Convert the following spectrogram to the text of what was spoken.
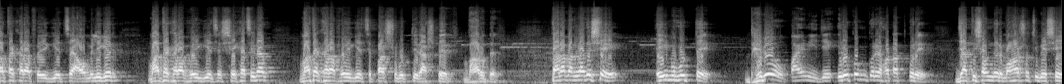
মাথা খারাপ হয়ে গিয়েছে আওয়ামী লীগের, মাথা খারাপ হয়ে গিয়েছে শেখ হাসিনার, মাথা খারাপ হয়ে গিয়েছে পার্শ্ববর্তী রাষ্ট্রের, ভারতের। তারা বাংলাদেশে এই মুহূর্তে ভেবেও পায়নি যে এরকম করে হঠাৎ করে জাতিসংঘের মহাসচিব এসে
